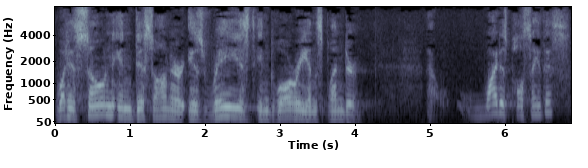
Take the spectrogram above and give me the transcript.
What is sown in dishonor is raised in glory and splendor. Now, why does Paul say this?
